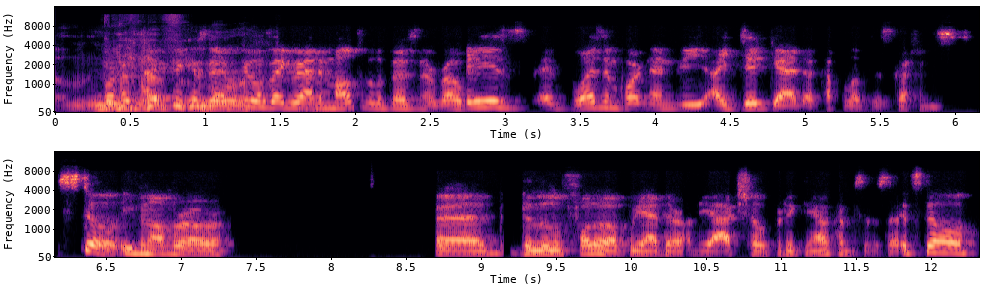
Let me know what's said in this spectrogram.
um, we have because more... it feels like we had multiple of those in a row. It is it was important, and we I did get a couple of discussions still, even over our uh, the little follow up we had there on the actual predicting outcomes episode. It's still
